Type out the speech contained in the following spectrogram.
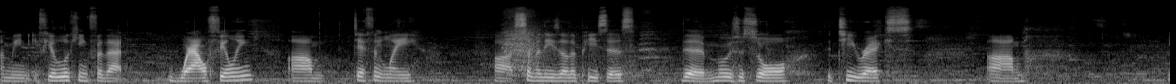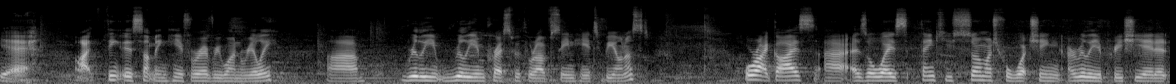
I mean, if you're looking for that wow feeling, um, definitely uh, some of these other pieces the mosasaur, the T-Rex. Um, yeah, I think there's something here for everyone really. Uh, really, really impressed with what I've seen here to be honest. All right, guys, uh, as always, thank you so much for watching. I really appreciate it.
